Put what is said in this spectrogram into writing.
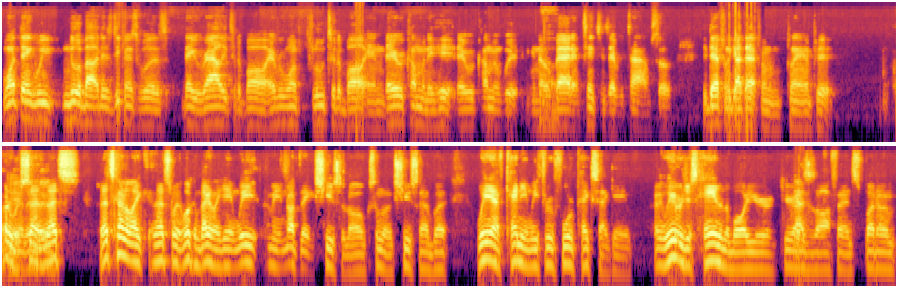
one thing we knew about this defense was they rallied to the ball. Everyone flew to the ball and they were coming to hit. They were coming with, you know, bad intentions every time. So you definitely got that from playing Pitt. Hundred yeah, percent. That's that's kind of like that's what looking back on the game. We, I mean, not the excuse at all. Because some of the excuse that, but we didn't have Kenny. and We threw four picks that game. I mean, we were just handing the ball to your your yeah. guys' offense. But um,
